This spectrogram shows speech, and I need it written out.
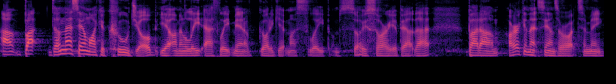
Um, but doesn't that sound like a cool job? Yeah, I'm an elite athlete, man, I've got to get my sleep. I'm so sorry about that. But um, I reckon that sounds all right to me.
